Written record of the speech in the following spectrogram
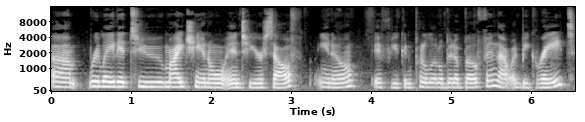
um, related to my channel and to yourself. You know, if you can put a little bit of both in, that would be great.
